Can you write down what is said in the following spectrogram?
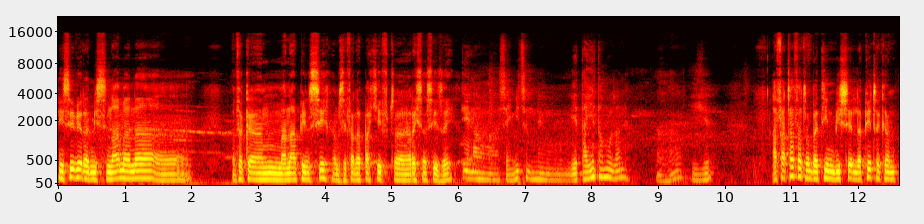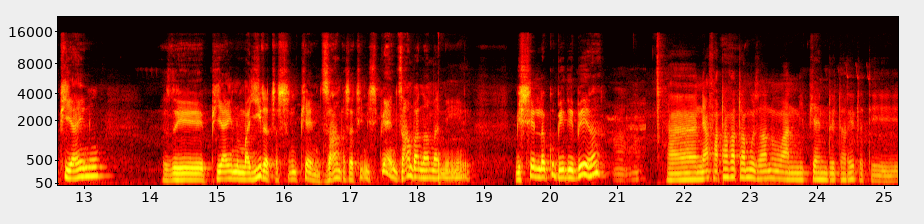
Inse ve raha misy namana afaka manampy an'ise amin'izay fanapahan-kevitra raisin'ise izay? Tena izay mihitsy no hetaheta moa izany e. Ahaha. Ie. Hafatrafatra mba tian'i Michel apetraka amin'ny mpihaino Ry mpihaino mahiratra sy ny mpihaino jamba satria misy mpihaino jamba naman'i Michel koa be dia be an! Ny hafatrafatra moa izany ho an'ny mpihaino rehetrarehetra dia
